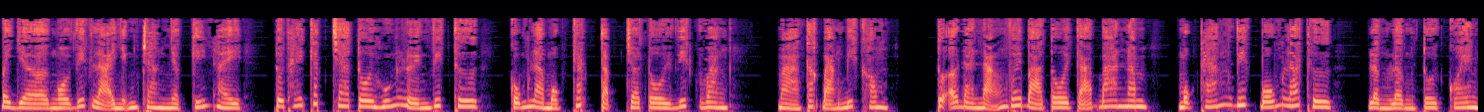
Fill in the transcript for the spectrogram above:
Bây giờ ngồi viết lại những trang nhật ký này, tôi thấy cách cha tôi huấn luyện viết thư cũng là một cách tập cho tôi viết văn. Mà các bạn biết không, tôi ở Đà Nẵng với bà tôi cả ba năm, một tháng viết bốn lá thư, lần lần tôi quen,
